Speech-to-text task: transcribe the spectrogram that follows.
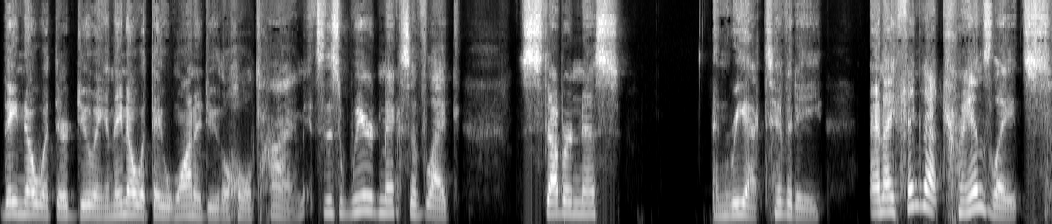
they know what they're doing and they know what they want to do the whole time. It's this weird mix of like stubbornness and reactivity. And I think that translates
